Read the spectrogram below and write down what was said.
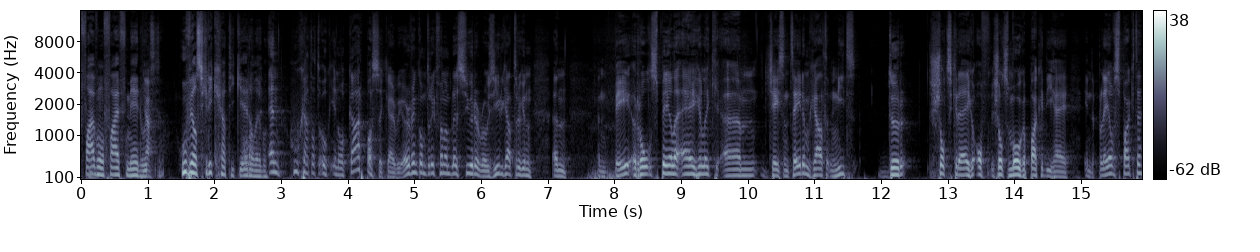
5-on-5 meedoet. Ja. Hoeveel schrik gaat die kerel hebben? En hoe gaat dat ook in elkaar passen? Kyrie Irving komt terug van een blessure. Rozier gaat terug een, een, een B-rol spelen eigenlijk. Ehm, Jason Tatum gaat niet de shots krijgen of shots mogen pakken die hij in de playoffs pakte.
